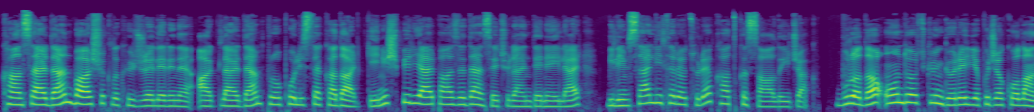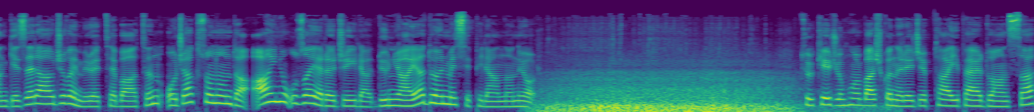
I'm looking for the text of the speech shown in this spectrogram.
Kanserden bağışıklık hücrelerine, alklerden propolise kadar geniş bir yelpazeden seçilen deneyler bilimsel literatüre katkı sağlayacak. Burada 14 gün görev yapacak olan Gezer Avcı ve mürettebatın Ocak sonunda aynı uzay aracıyla dünyaya dönmesi planlanıyor. Türkiye Cumhurbaşkanı Recep Tayyip Erdoğan ise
